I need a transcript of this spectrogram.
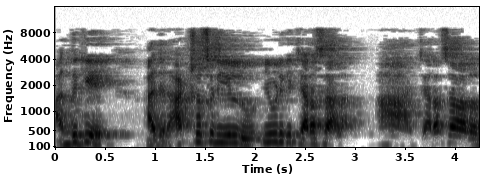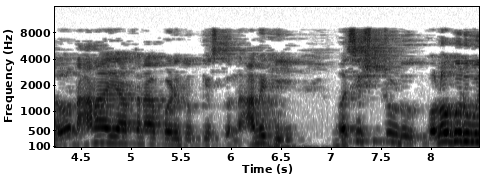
అందుకే అది రాక్షసుడి ఇల్లు ఈవిడికి చెరసాల. ఆ చెరసాలలో నానాయాతన పడి దుఃఖిస్తున్న ఆమెకి వశిష్ఠుడు కులగురువు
